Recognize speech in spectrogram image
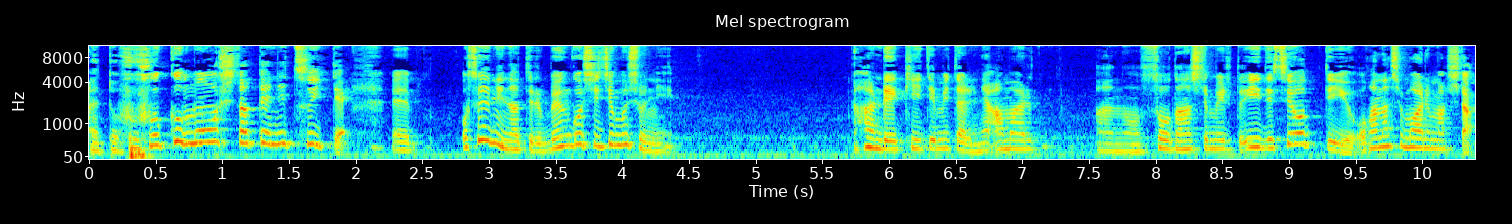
えっと、不服申し立てについて、えお世話になってる弁護士事務所に判例聞いてみたりねあまりあの相談してみるといいですよっていうお話もありました。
